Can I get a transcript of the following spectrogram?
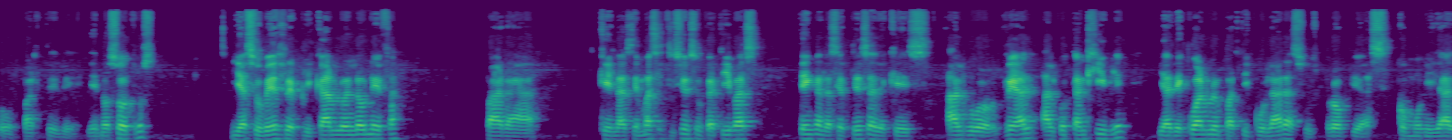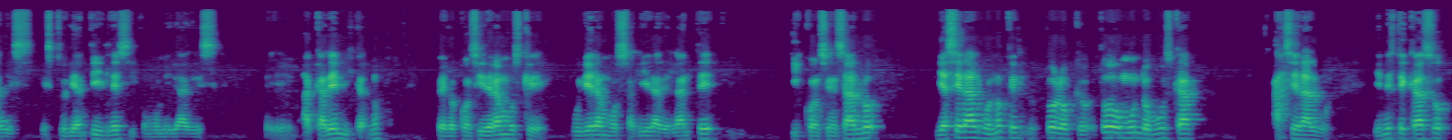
por parte de, nosotros y a su vez replicarlo en la UNEFA para que las demás instituciones educativas tengan la certeza de que es algo real, algo tangible y adecuarlo en particular a sus propias comunidades estudiantiles y comunidades eh, académicas, ¿no? Pero consideramos que pudiéramos salir adelante y, y consensarlo y hacer algo, ¿no? Que todo lo que todo mundo busca hacer algo. Y en este caso,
